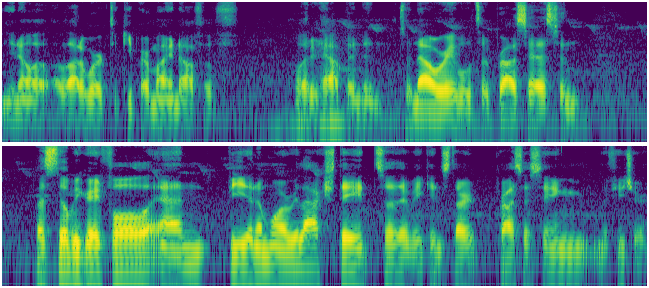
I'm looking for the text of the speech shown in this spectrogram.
you know a, a, lot of work to keep our mind off of what had happened. And so now we're able to process and but still be grateful and be in a more relaxed state so that we can start processing the future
